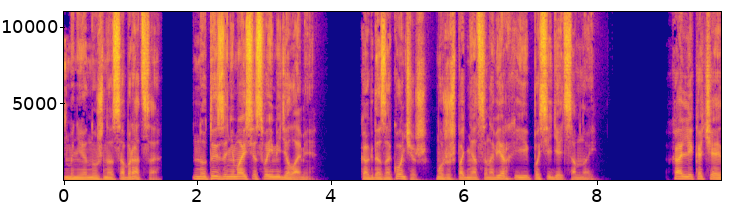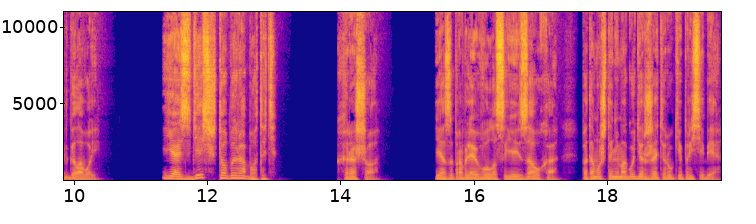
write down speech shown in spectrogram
Мне нужно собраться, но ты занимайся своими делами. Когда закончишь, можешь подняться наверх и посидеть со мной. Халли качает головой. «Я здесь, чтобы работать». «Хорошо». Я заправляю волосы ей за ухо, потому что не могу держать руки при себе.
